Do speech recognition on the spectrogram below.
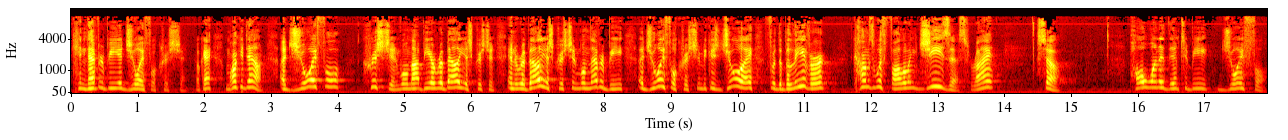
can never be a joyful Christian, okay? Mark it down. A joyful Christian will not be a rebellious Christian. And a rebellious Christian will never be a joyful Christian because joy for the believer comes with following Jesus, right? So, Paul wanted them to be joyful.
